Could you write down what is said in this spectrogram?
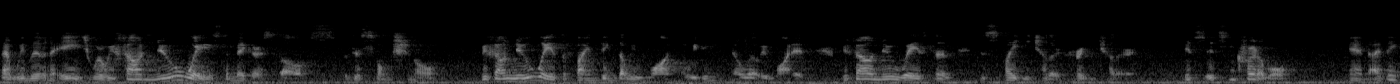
that we live in an age where we found new ways to make ourselves dysfunctional. We found new ways to find things that we want that we didn't know that we wanted. We found new ways to, to spite each other, hurt each other. It's it's incredible, and I think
